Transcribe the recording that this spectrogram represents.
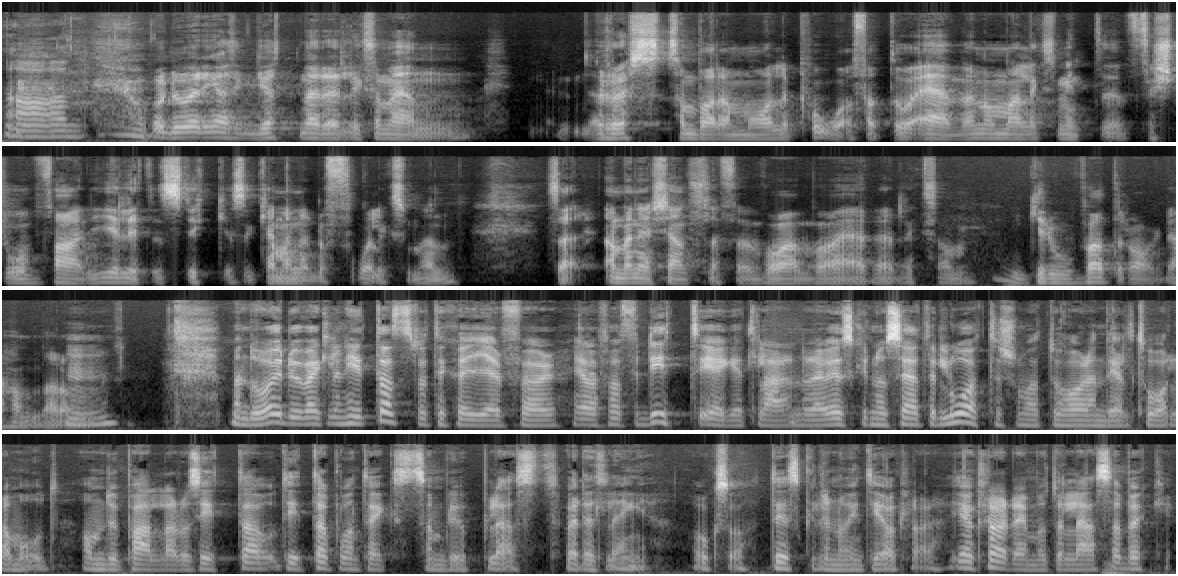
Ja. och då är det ganska gött när det liksom är en röst som bara maler på. För att då även om man liksom inte förstår varje litet stycke så kan man ändå få liksom en, så här, ja, men en känsla för vad, vad är det liksom, grova drag det handlar om. Mm. Men då har du verkligen hittat strategier för, i alla fall för ditt eget lärande. Jag skulle nog säga att det låter som att du har en del tålamod om du pallar att sitta och titta på en text som blir uppläst väldigt länge också. Det skulle nog inte jag klara. Jag klarar däremot att läsa böcker.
